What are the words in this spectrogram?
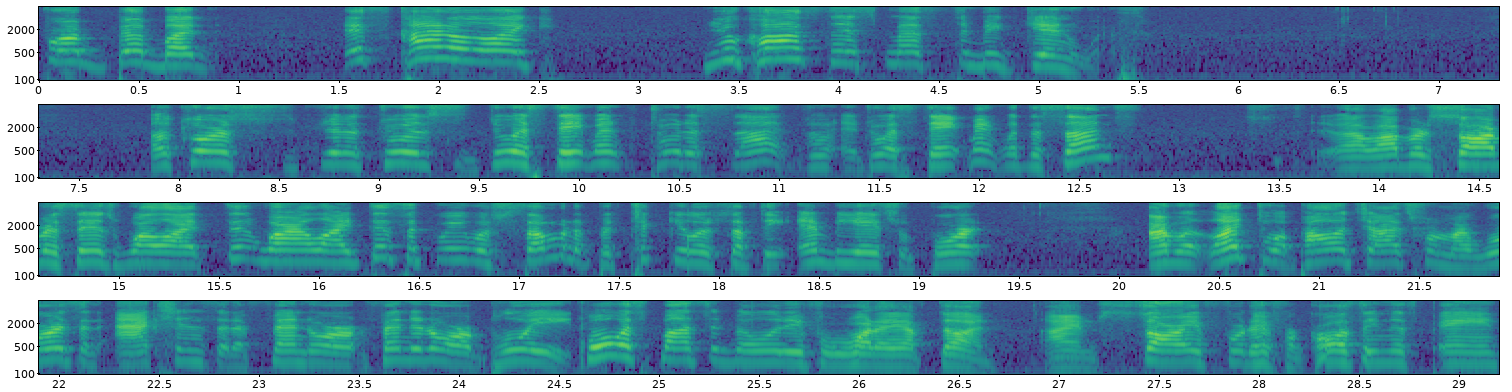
for a bit, but it's kind of like you caused this mess to begin with. Of course, you know, to a, do a statement to the sun, to, a statement with the Suns. Uh, Robert Sarver says, "While I while I disagree with some of the particulars of the NBA's report, I would like to apologize for my words and actions that offend or offended our employees. Full responsibility for what I have done. I am sorry for the, for causing this pain,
